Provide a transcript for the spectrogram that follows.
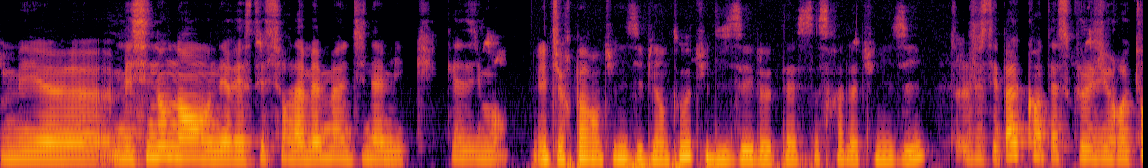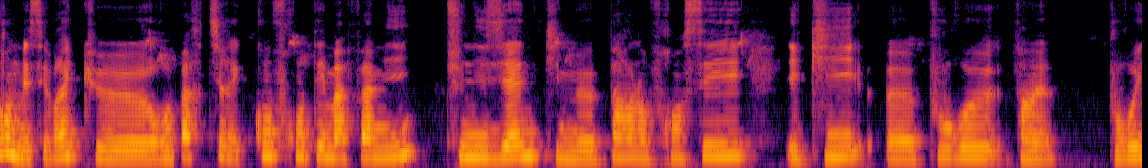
Mais, mais sinon, non, on est resté sur la même dynamique, quasiment. Et tu repars en Tunisie bientôt Tu disais le test, ce sera la Tunisie. Je sais pas quand est-ce que j'y retourne, mais c'est vrai que repartir et confronter ma famille, tunisienne qui me parle en français et qui, euh, pour eux, enfin, pour eux,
